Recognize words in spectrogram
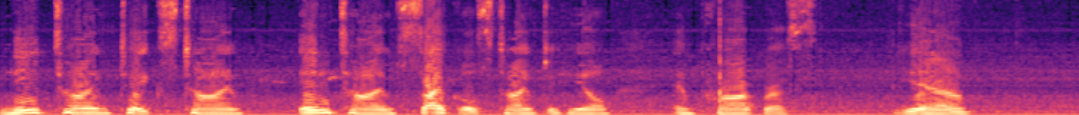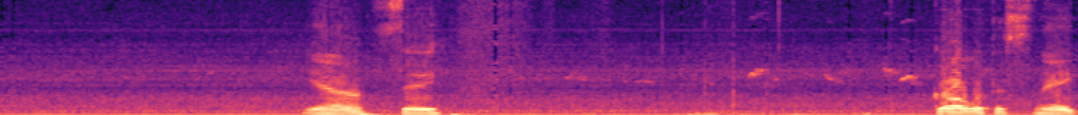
Need time takes time. In time cycles. Time to heal and progress. Yeah. Yeah see? Girl with a snake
